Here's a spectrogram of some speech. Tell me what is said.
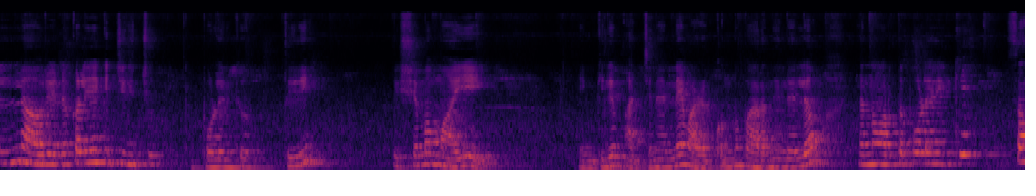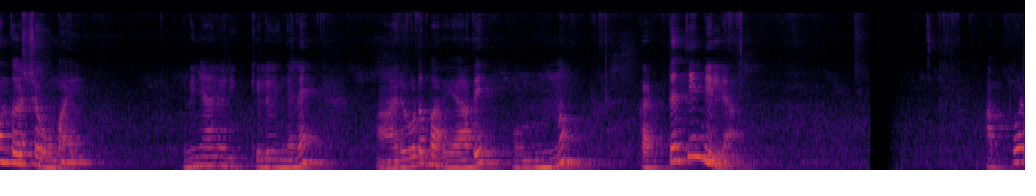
എല്ലാവരും എന്നെ കളിയാക്കി ചിരിച്ചു. അപ്പോൾ എനിക്ക് ഒത്തിരി വിഷമമായി. എങ്കിലും അച്ഛൻ എന്നെ വഴക്കൊന്നും പറഞ്ഞില്ലല്ലോ എന്നോർത്തപ്പോൾ എനിക്ക് സന്തോഷവുമായി. ഇനി ഞാൻ ഒരിക്കലും ഇങ്ങനെ ആരോട് പറയാതെ ഒന്നും കട്ട് തിന്നില്ല. അപ്പോൾ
